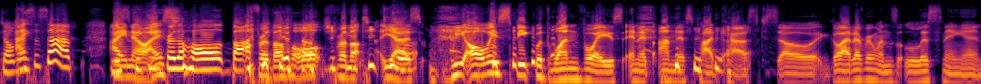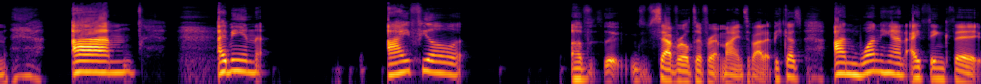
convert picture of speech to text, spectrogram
Don't I- mess this up. I You're know, speaking I for the whole body for the whole for the LGBTQ. yes we always speak with one voice and it's on this podcast so glad everyone's listening in um i mean i feel of several different minds about it. Because on one hand i think that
